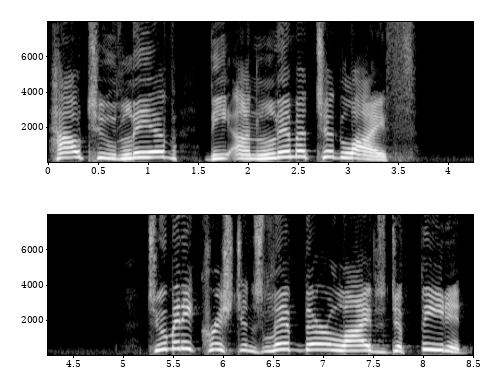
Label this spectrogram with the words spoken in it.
how to live the unlimited life. Too many Christians live their lives defeated.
